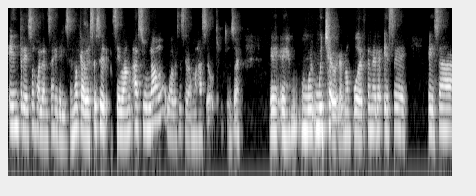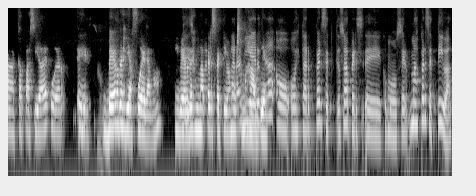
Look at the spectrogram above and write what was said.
entre esos balances de grises, ¿no? Que a veces se, se, van hacia un lado o a veces se van más hacia otro. Entonces, eh, es muy, muy chévere, ¿no? Poder tener ese, esa capacidad de poder eh, ver desde afuera, ¿no? Y ver desde una perspectiva mucho más amplia. O, o estar, o sea, eh, como ser más perceptiva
